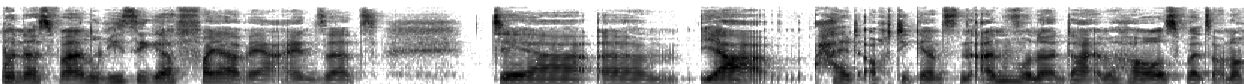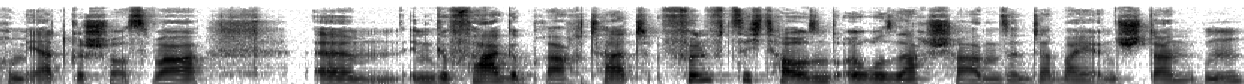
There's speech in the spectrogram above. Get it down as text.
Und das war ein riesiger Feuerwehreinsatz, der ähm, ja halt auch die ganzen Anwohner da im Haus, weil es auch noch im Erdgeschoss war, ähm, in Gefahr gebracht hat. 50.000 Euro Sachschaden sind dabei entstanden.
